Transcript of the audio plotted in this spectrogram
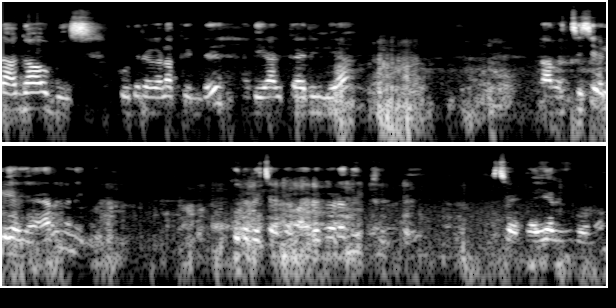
നാഗാവ് ബീച്ച് കുതിരകളൊക്കെ ഉണ്ട്. അധികം ആൾക്കാരില്ല. നിറച്ച് ചെളിയാണ് ഞാൻ ഇറങ്ങണില്ല കുതിരച്ചേട്ടന്മാരൊക്കെ ഇവിടെ നിൽക്കുന്നുണ്ട്. ചേട്ടായി ഇറങ്ങി പോകണം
